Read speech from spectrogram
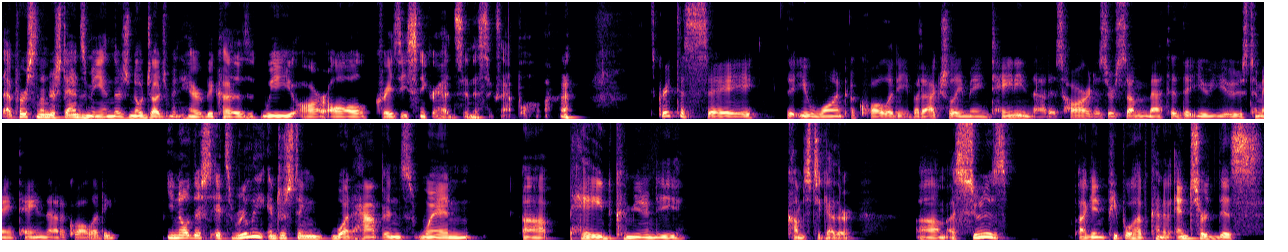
that person understands me and there's no judgment here because we are all crazy sneakerheads in this example. it's great to say that you want equality, but actually maintaining that is hard. Is there some method that you use to maintain that equality? You know, there's it's really interesting what happens when uh, paid community comes together. Um, as soon as again, people have kind of entered this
